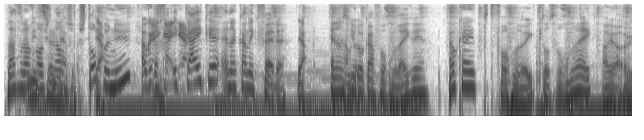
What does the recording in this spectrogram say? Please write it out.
laten we dan gewoon snel stoppen Ja. nu. Oké, dan ga ik ja. kijken en dan kan ik verder. Ja, En dan zien we elkaar volgende week weer. Oké, tot volgende week. Tot volgende week. Hoi, hoi.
